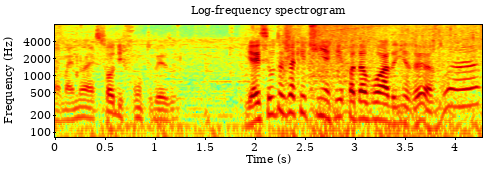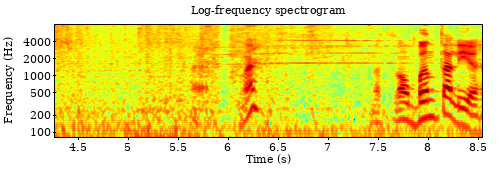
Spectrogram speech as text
Ah, mas não é só o defunto mesmo. E aí você usa a jaquetinha aqui pra dar voadinha, tá vendo? Ué. É, não é? O bando tá ali, ó.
